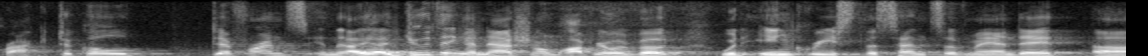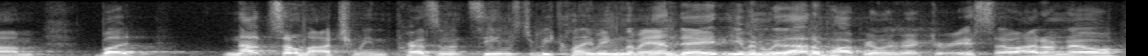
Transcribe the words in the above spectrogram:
practical difference. The, I, I, do think a national popular vote would increase the sense of mandate, um, but not so much. I mean, the president seems to be claiming the mandate even without a popular victory. So I don't know.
